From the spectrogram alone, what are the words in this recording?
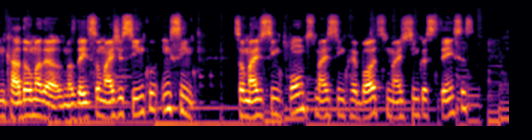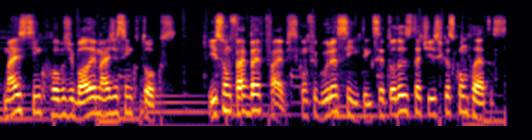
em cada uma delas. Mas daí são mais de 5 em 5. São mais de 5 pontos, mais de 5 rebotes, mais de 5 assistências, mais de 5 roubos de bola e mais de 5 tocos. Isso é um 5x5. Se configura assim, tem que ser todas as estatísticas completas.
